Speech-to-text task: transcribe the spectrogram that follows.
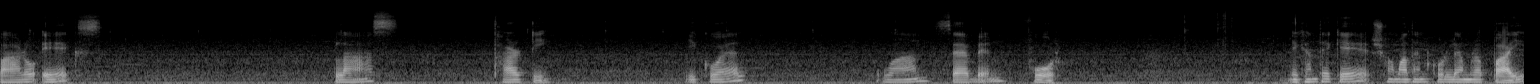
বারো X plus thirty equal one, seven, four. এখান থেকে সমাধান করলে আমরা পাই।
